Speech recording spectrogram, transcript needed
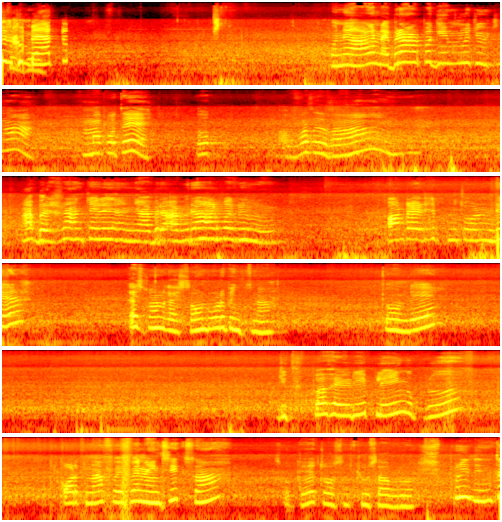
welcome back to కొన్ని ఆగండి. ఎబ్రా ఆడప గేమింగ్లో చూపించిన? అమ్మ పోతే అవ్వదు కదా. ఆ బ్రష్ ఆన్ చేయలేదు. అభిరా అభిరా ఆడప కాంట్రా ఐడి చెప్తున్నా చూడండి. గైస్ చూడండి గైస్ సౌండ్ కూడా పెంచిన. చూడండి. జిక్స్ ప్లస్ ప్లేయింగ్ ఇప్పుడు. కొడుతున్నా. Five five nine six okay చూసా చూసా బ్రో ఇప్పుడు ఇది ఇంత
